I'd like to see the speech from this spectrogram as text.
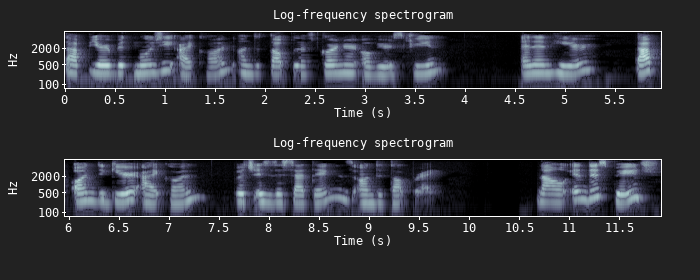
Tap your Bitmoji icon on the top left corner of your screen. And then here, tap on the gear icon, which is the settings on the top right. Now in this page,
